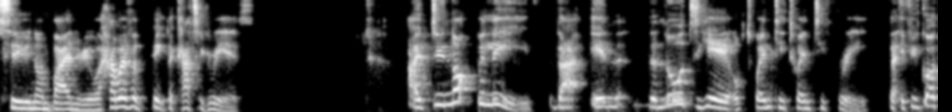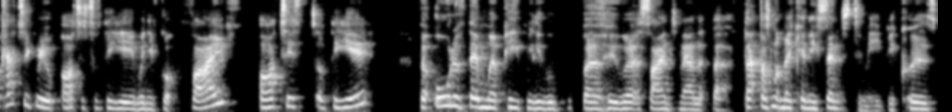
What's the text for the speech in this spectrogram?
two non-binary, or however big the category is. I do not believe that in the Lord's year of 2023, that if you've got a category of artist of the year when you've got five artists of the year, but all of them were people who were, who were assigned male at birth. That does not make any sense to me because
